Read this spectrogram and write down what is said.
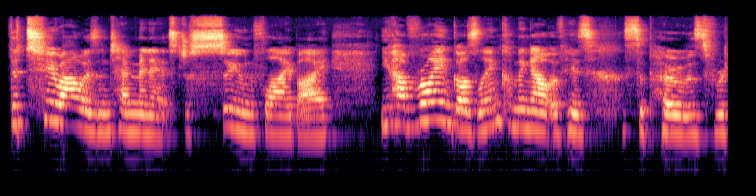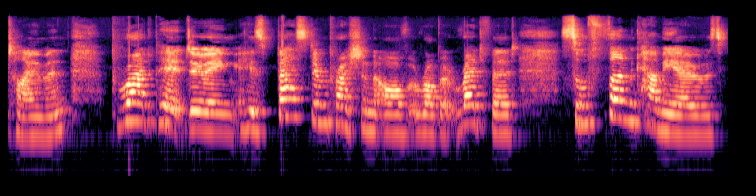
the two hours and 10 minutes just soon fly by. You have Ryan Gosling coming out of his supposed retirement, Brad Pitt doing his best impression of Robert Redford, some fun cameos,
